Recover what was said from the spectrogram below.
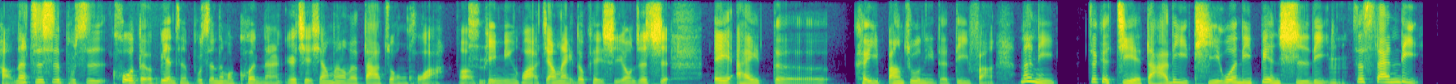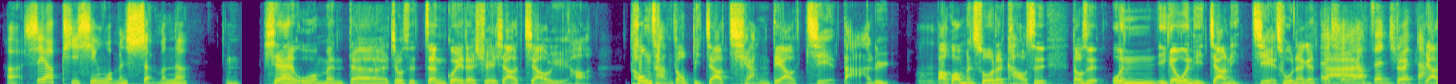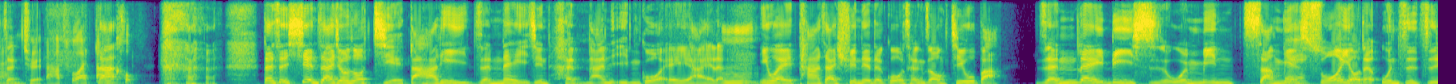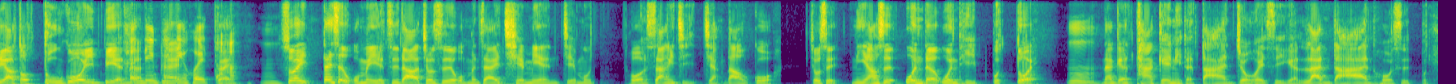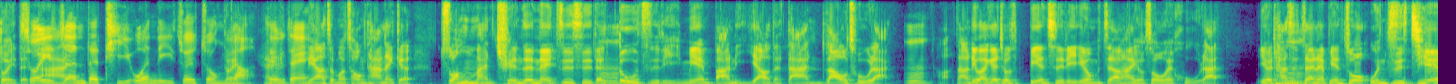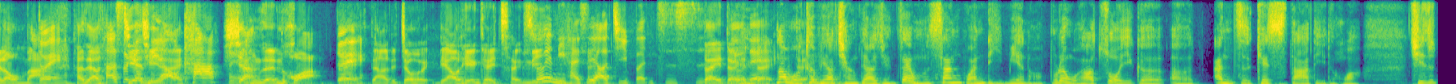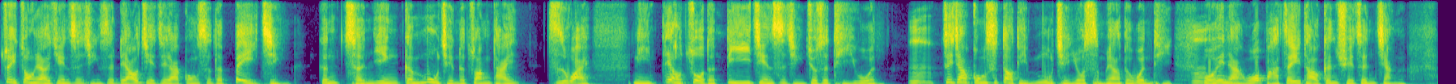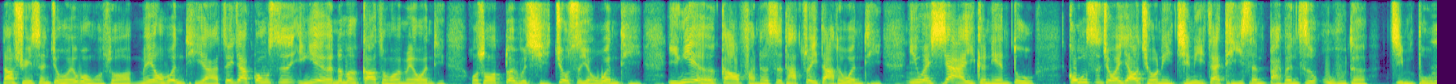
好，那知识不是获得变成不是那么困难，而且相当的大众化啊，平民化，将来也都可以使用，这是 AI 的可以帮助你的地方。那你。这个解答力、提问力、辨识力、嗯、这三力，呃，是要提醒我们什么呢？嗯，现在我们的就是正规的学校教育哈，通常都比较强调解答率，包括我们所有的考试都是问一个问题，叫你解出那个答案，要正确答，要正确答出来打扣。但是现在就是说，解答力人类已经很难赢过 AI 了，嗯，因为他在训练的过程中，几乎把人类历史文明上面所有的文字资料都读过一遍了，肯定比你会答。对，所以，但是我们也知道，就是我们在前面节目或上一集讲到过，就是你要是问的问题不对。嗯，那个他给你的答案就会是一个烂答案，或是不对的答案。所以人的提问力最重要，对，对不对？你要怎么从他那个装满全人类知识的肚子里面把你要的答案捞出来？嗯，好。然后另外一个就是辨识力，因为我们知道他有时候会唬烂。因为他是在那边做文字接龙嘛，对，他只要接起来，像人话，对，然后就聊天可以成立。所以你还是要基本知识，对对对。那我特别要强调一点，在我们三管里面哦，不论我要做一个呃案子 case study 的话，其实最重要一件事情是了解这家公司的背景跟成因跟目前的状态之外，你要做的第一件事情就是提问。嗯，这家公司到底目前有什么样的问题？我跟你讲，我把这一套跟学生讲，然后学生就会问我说：“没有问题啊，这家公司营业额那么高，怎么会没有问题？”我说：“对不起，就是有问题。营业额高反而是他最大的问题，因为下一个年度公司就会要求你，请你再提升百分之五的进步。”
